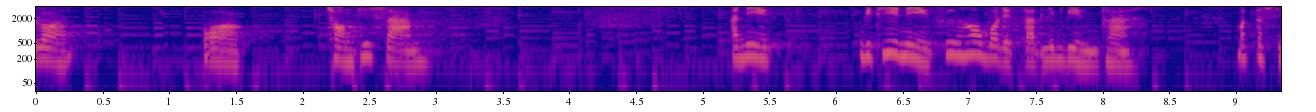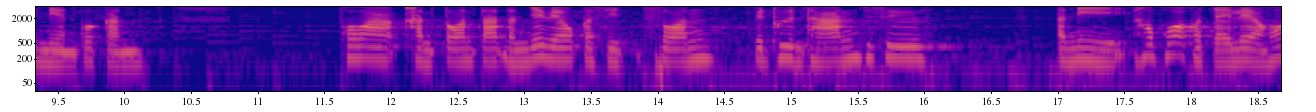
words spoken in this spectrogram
หลอดออกช่องที่สามอันนี้วิธีนี้คือเฮาบริตัดริบบินค่ะ มันกสิแนนก็กัน ราะว่าขั้นตอนตัดนั้นยายแววกสิสอนเป็นพื้นฐานซื่อๆอันนี้เฮาพ่อเข้าใจแล้วเฮา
